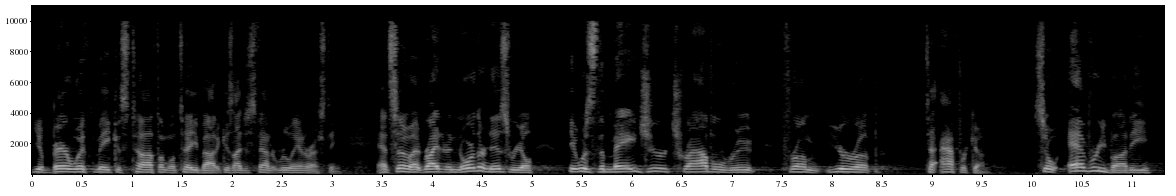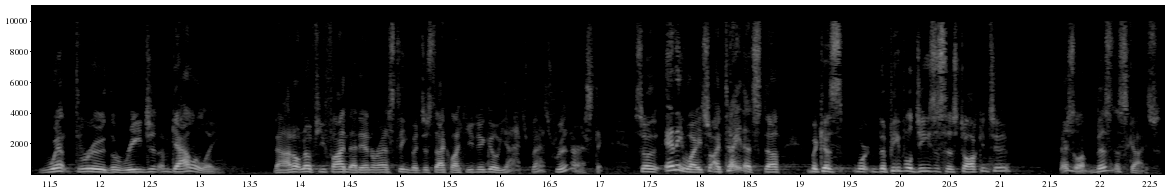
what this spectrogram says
you bear with me because tough. I'm going to tell you about it because I just found it really interesting. And so, uh, right in northern Israel, it was the major travel route from Europe to Africa. So everybody went through the region of Galilee. Now, I don't know if you find that interesting, but just act like you didn't go, yeah, that's really interesting. So, anyway, so I tell you that stuff because the people Jesus is talking to, there's a lot of business guys.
